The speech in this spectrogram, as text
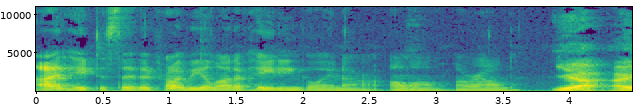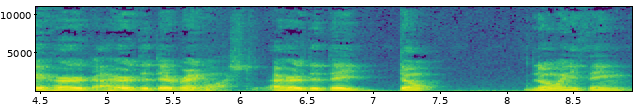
I'd hate to say there'd probably be a lot of hating going on, along around. Yeah, I heard I heard that they're brainwashed. I heard that they don't know anything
